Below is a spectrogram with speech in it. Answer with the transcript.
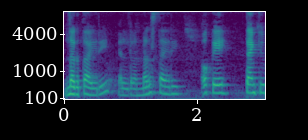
ನಗ್ತಾ ಇರಿ ಎಲ್ಲರನ್ನು ನಗಿಸ್ತಾ ಇರಿ. ಓಕೆ ಥ್ಯಾಂಕ್ ಯು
